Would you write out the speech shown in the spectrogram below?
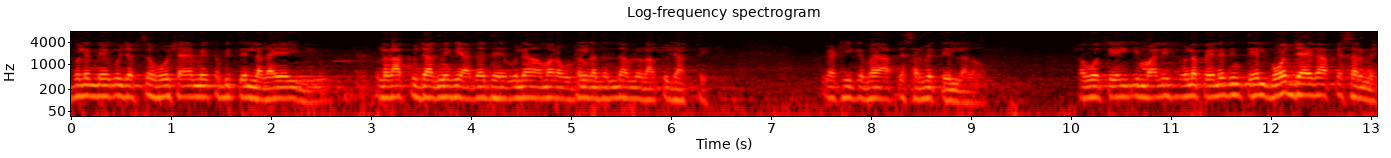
بولے، میرے کو جب سے ہوش آیا، میں کبھی تیل لگایا ہی نہیں ہوں۔ بولے رات کو جاگنے کی عادت ہے۔ بولے ہاں، ہمارا ہوٹل کا دھندا، ہم لوگ رات کو جاگتے بولا، ٹھیک ہے بھائی، آپ کے سر میں تیل لگاؤ۔ اب وہ تیل کی مالش بولا پہلے دن تیل بہت جائے گا آپ کے سر میں،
